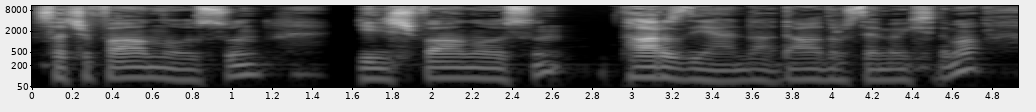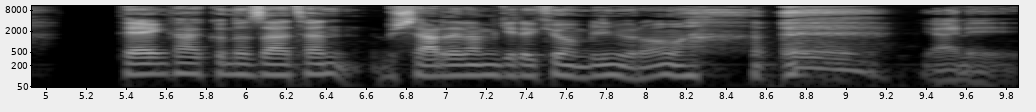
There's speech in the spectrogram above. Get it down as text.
saçı falan olsun, giriş falan olsun. Tarzdı yani daha, daha doğrusu demek istedim o. TNK hakkında zaten bir şeyler demem gerekiyor mu bilmiyorum ama yani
